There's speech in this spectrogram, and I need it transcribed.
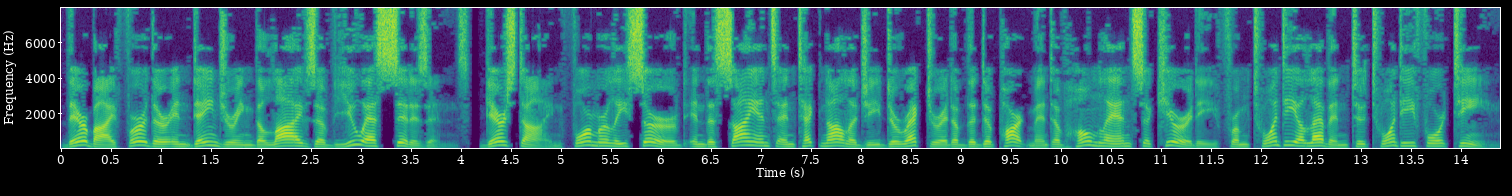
thereby further endangering the lives of U.S. citizens. Gerstein formerly served in the Science and Technology Directorate of the Department of Homeland Security from 2011 to 2014.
